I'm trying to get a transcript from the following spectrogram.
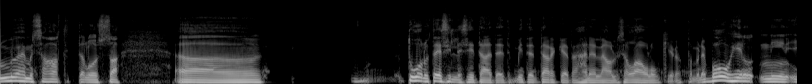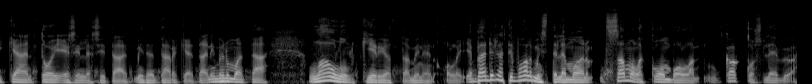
myöhemmissä haastatteluissa uh, tuonut esille sitä, että, että miten tärkeää hänellä oli se laulun kirjoittaminen. Bohill niin ikään toi esille sitä, että miten tärkeää nimenomaan tämä laulun kirjoittaminen oli. Ja bändi lähti valmistelemaan samalla kombolla kakkoslevyä.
